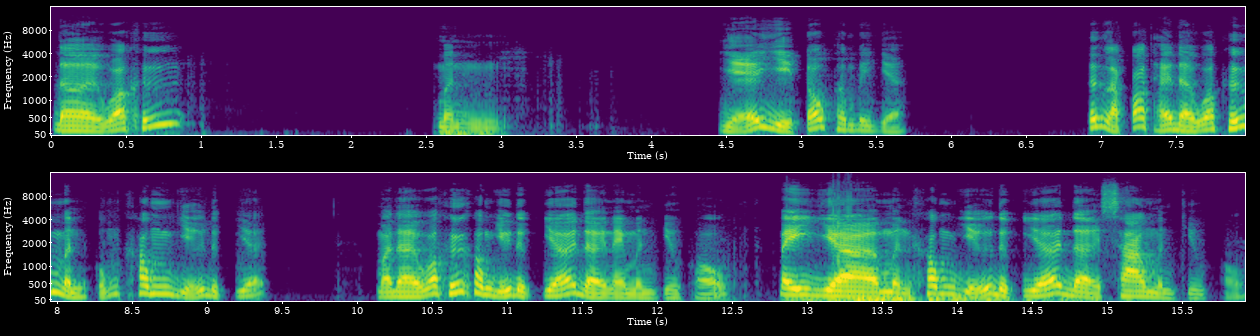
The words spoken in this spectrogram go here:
đời quá khứ mình dễ gì tốt hơn bây giờ tức là có thể đời quá khứ mình cũng không giữ được giới. Mà đời quá khứ không giữ được giới, đời này mình chịu khổ. Bây giờ mình không giữ được giới, đời sau mình chịu khổ.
